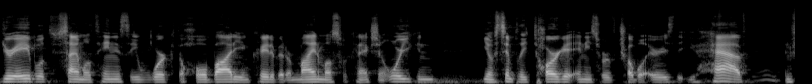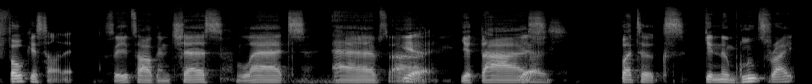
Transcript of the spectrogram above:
you're able to simultaneously work the whole body and create a better mind muscle connection or you can, you know, simply target any sort of trouble areas that you have and focus on it. So you're talking chest, lats, abs, uh, yeah. your thighs, Yes. buttocks, getting them glutes right.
